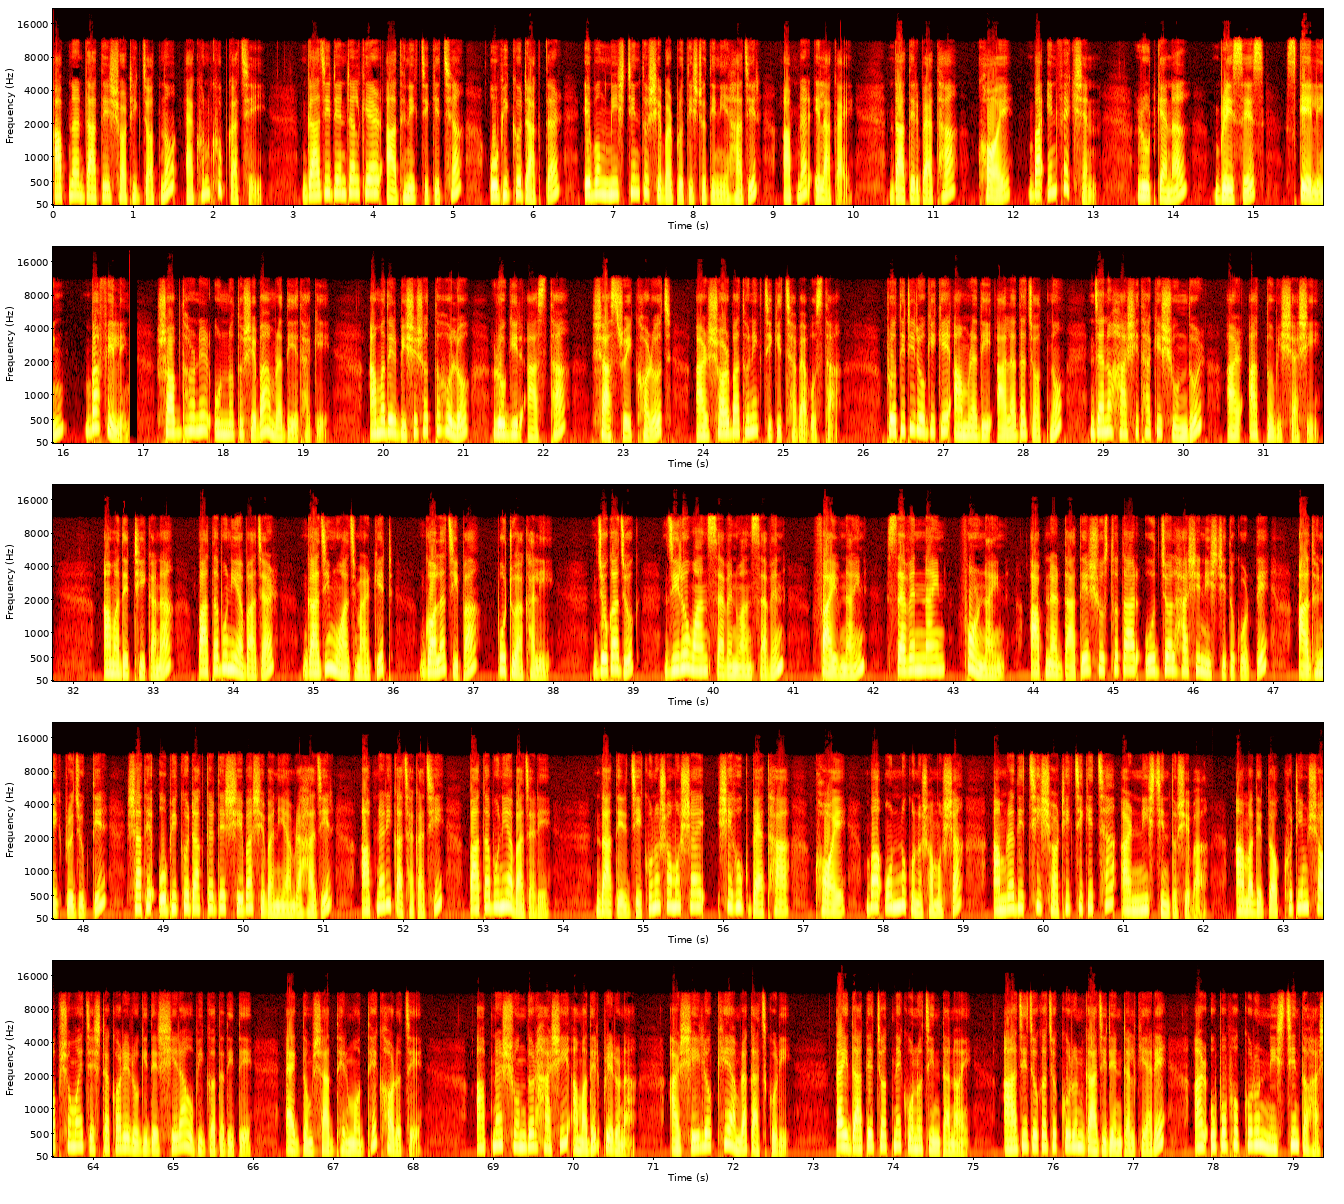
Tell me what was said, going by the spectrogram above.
আপনার দাঁতের সঠিক যত্ন এখন খুব কাছেই। গাজী ডেন্টাল কেয়ার আধুনিক চিকিৎসা, অভিজ্ঞ ডাক্তার এবং নিশ্চিন্ত সেবার প্রতিশ্রুতি নিয়ে হাজির আপনার এলাকায়। দাঁতের ব্যথা, ক্ষয় বা infection root canal braces scaling বা ফিলিং সব ধরনের উন্নত সেবা আমরা দিয়ে থাকি। আমাদের বিশেষত্ব হল রোগীর আস্থা, সাশ্রয়ী খরচ আর সর্বাধুনিক চিকিৎসা ব্যবস্থা। প্রতিটি রোগীকে আমরা দিই আলাদা যত্ন, যেন হাসি থাকে সুন্দর আর আত্মবিশ্বাসী। আমাদের ঠিকানা পাতাবুনিয়া বাজার, গাজী মোয়াজ মার্কেট, গলাচিপা, পটুয়াখালী। যোগাযোগ zero one seven one seven five nine seven nine four nine. আপনার দাঁতের সুস্থতার উজ্জ্বল হাসি নিশ্চিত করতে আধুনিক প্রযুক্তির সাথে অভিজ্ঞ ডাক্তারদের সেবা সেবা নিয়ে আমরা হাজির। আপনারই কাছাকাছি পাতাবুনিয়া বাজারে। দাঁতের যে কোনো সমস্যায় সে হোক ব্যথা, ক্ষয় বা অন্য কোনো সমস্যা, আমরা দিচ্ছি সঠিক চিকিৎসা আর নিশ্চিন্ত সেবা। আমাদের দক্ষ টিম সবসময় চেষ্টা করে রোগীদের সেরা অভিজ্ঞতা দিতে, একদম সাধ্যের মধ্যে খরচে। আপনার সুন্দর হাসি আমাদের প্রেরণা, আর সেই লক্ষ্যে আমরা কাজ করি। তাই দাঁতের যত্নে কোনো চিন্তা নয়। আজই যোগাযোগ করুন গাজী ডেন্টাল কেয়ারে আর উপভোগ করুন নিশ্চিন্ত হাসি।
